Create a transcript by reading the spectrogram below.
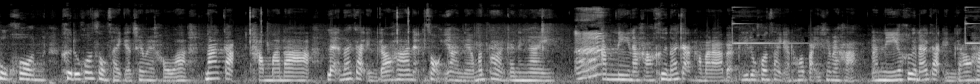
ทุกคนคือทุกคนสงสัยกันใช่ไหมคะว่าหน้ากากธรรมดา และหน้ากาก N95 เนี่ยสองอย่างเนี้ยมันต่างกันยังไง อันนี้นะคะ คือหน้ากากธรรมดาแบบที่ทุกคนใส่กันทั่วไปใช่ไหมคะอันนี้ก็คือหน้ากาก N95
